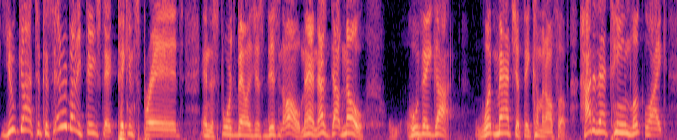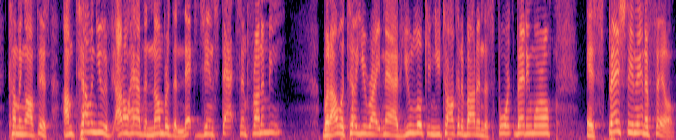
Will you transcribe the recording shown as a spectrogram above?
you got to because everybody thinks that picking spreads and the sports betting is just this and oh man, that's no. Who they got? What matchup they coming off of? How did that team look like coming off this? I'm telling you, if I don't have the numbers, the next gen stats in front of me, but I will tell you right now, if you look and you talking about in the sports betting world, especially in the NFL,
